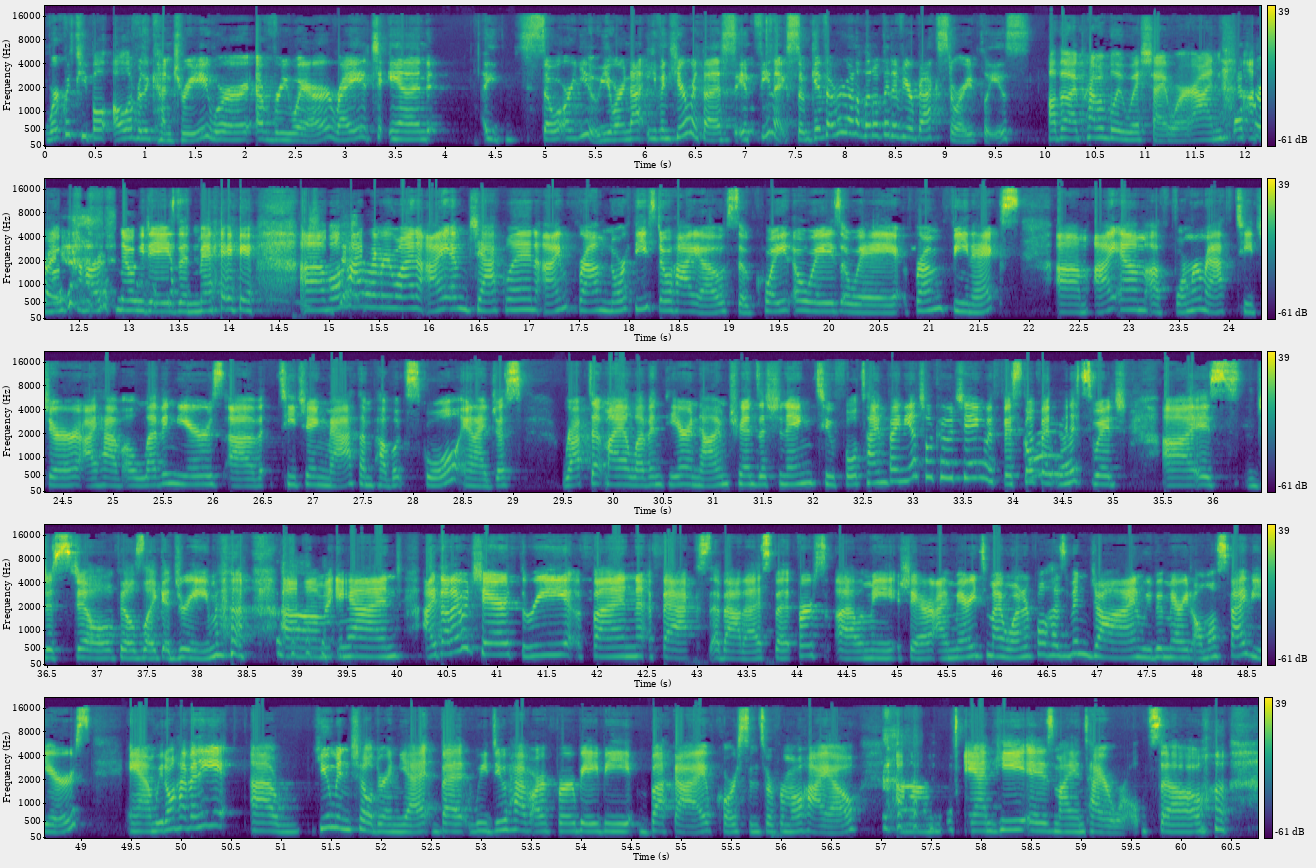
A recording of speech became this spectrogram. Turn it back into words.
work with people all over the country. We're everywhere, right? And so are you. You are not even here with us in Phoenix. So give everyone a little bit of your backstory, please. Although I probably wish I were on, on right. most of our snowy days in May. Um, well, hi everyone. I am Jacqueline. I'm from Northeast Ohio, so quite a ways away from Phoenix. Um, I am a former math teacher. I have 11 years of teaching math in public school, and I just wrapped up my 11th year and now I'm transitioning to full time financial coaching with Fiscal Fitness, which uh, is just still feels like a dream. um, and I thought I would share three fun facts about us. But first, uh, let me share I'm married to my wonderful husband, John. We've been married almost five years. And we don't have any uh, human children yet, but we do have our fur baby Buckeye, of course, since we're from Ohio, um, and he is my entire world. So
